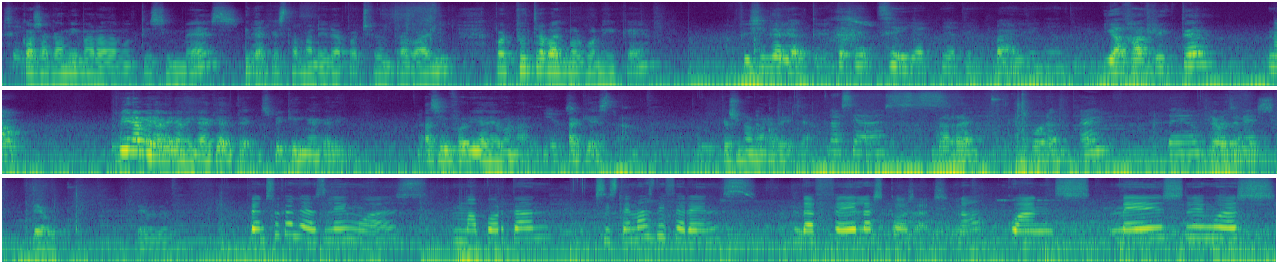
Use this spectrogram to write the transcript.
Sí. cosa que a mi m'agrada moltíssim més, i d'aquesta manera pots fer un treball, pots fer un treball molt bonic, eh? Fischinger ja el té. Sí, ja, ja tinc. Vale. Ja tinc, ja tinc. I el Hans Richter? No, Mira, mira, mira, mira, aquí el tens, Speaking Egelin. La Sinfonia Diagonal. Yes. Aquí està, que és una meravella. gràcies. De res, ens veurem, eh? Adéu. Adéu, Denís. Adéu. Adéu, adéu. Penso que les llengües m'aporten sistemes diferents de fer les coses, no? Quants més llengües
